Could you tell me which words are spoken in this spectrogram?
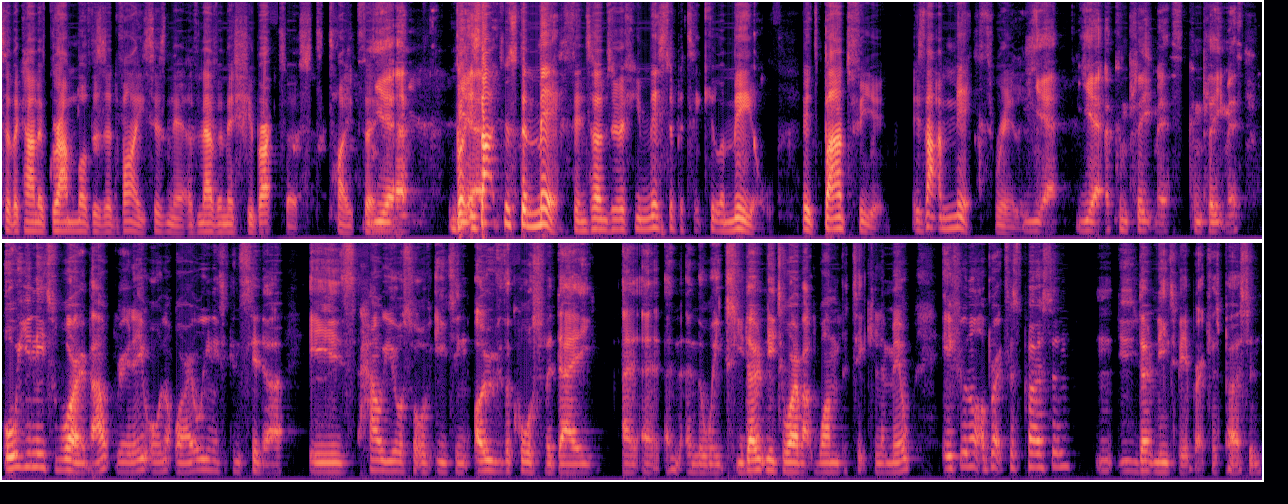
to the kind of grandmother's advice, isn't it, of never miss your breakfast type thing. yeah But yeah. is that just a myth in terms of if you miss a particular meal, it's bad for you? Is that a myth, really? Yeah, yeah, a complete myth, complete myth. All you need to worry about, really, or not worry, all you need to consider is how you're sort of eating over the course of a day and, and, and the weeks. You don't need to worry about one particular meal. If you're not a breakfast person, you don't need to be a breakfast person.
